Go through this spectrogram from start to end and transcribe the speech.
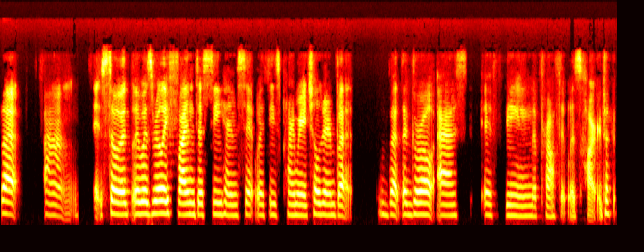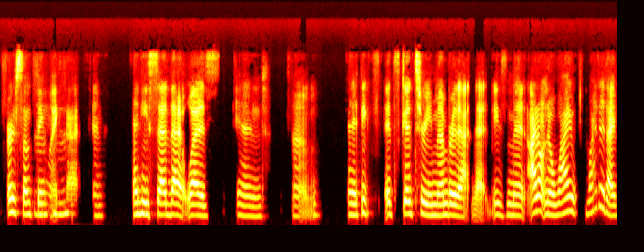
But um, so it, it was really fun to see him sit with these primary children. But but the girl asked if being the prophet was hard or something mm-hmm. like that and and he said that it was and um and i think it's good to remember that that these men i don't know why why did i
